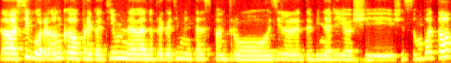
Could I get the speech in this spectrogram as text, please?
Uh, sigur, încă pregătim, ne, ne pregătim intens pentru zilele de vineri și, și sâmbătă.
